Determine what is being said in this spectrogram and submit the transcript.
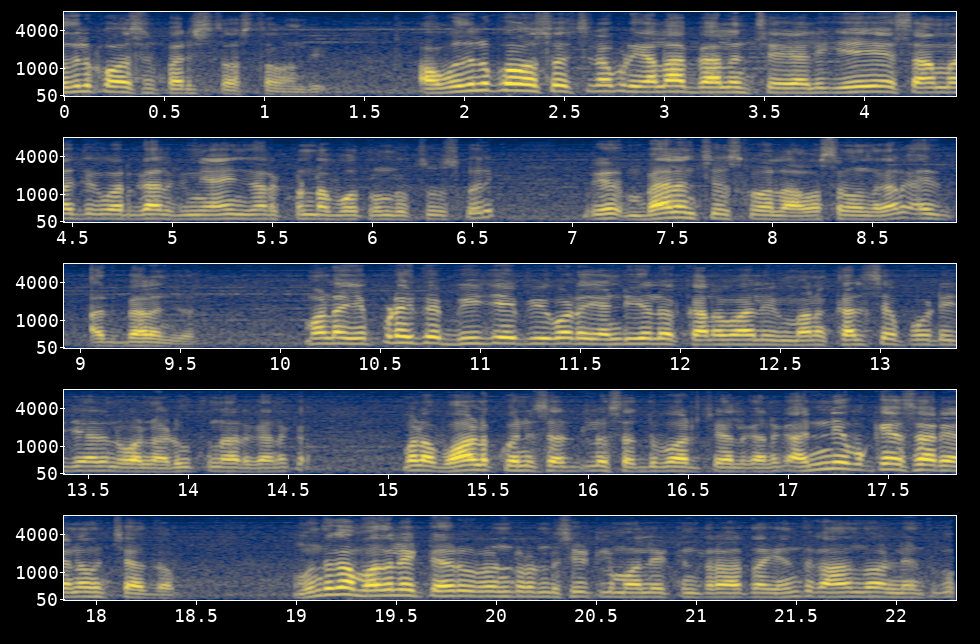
వదులుకోవాల్సిన పరిస్థితి వస్తూ ఉంది. ఆ వదులుకోవాల్సి వచ్చినప్పుడు ఎలా బ్యాలెన్స్ చేయాలి? ఏ ఏ సామాజిక వర్గాలకు న్యాయం జరగకుండా పోతుందో చూసుకొని బ్యాలెన్స్ చేసుకోవాల్సిన అవసరం ఉంది కానీ అది అది బ్యాలెన్స్ చేయాలి. మళ్ళీ ఎప్పుడైతే బీజేపీ కూడా ఎన్డీఏలో కలవాలి మనం కలిసే పోటీ చేయాలని వాళ్ళని అడుగుతున్నారు కనుక మళ్ళీ వాళ్ళకు కొన్ని సర్దులో సర్దుబాటు చేయాలి కనుక అన్నీ ఒకేసారి అనౌన్స్ చేద్దాం. ముందుగా మొదలెట్టారు రెండు రెండు సీట్లు మొదలెట్టిన తర్వాత ఎందుకు ఆందోళన ఎందుకు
